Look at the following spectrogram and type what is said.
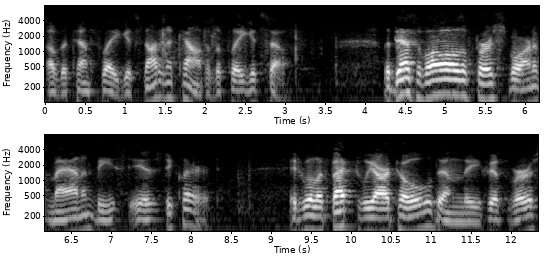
of the tenth plague. It's not an account of the plague itself. The death of all the firstborn of man and beast is declared. It will affect, we are told in the fifth verse,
